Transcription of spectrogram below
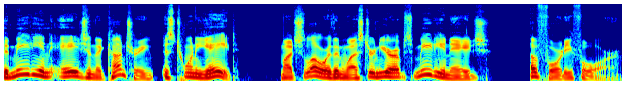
The median age in the country is 28, much lower than Western Europe's median age of 44.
